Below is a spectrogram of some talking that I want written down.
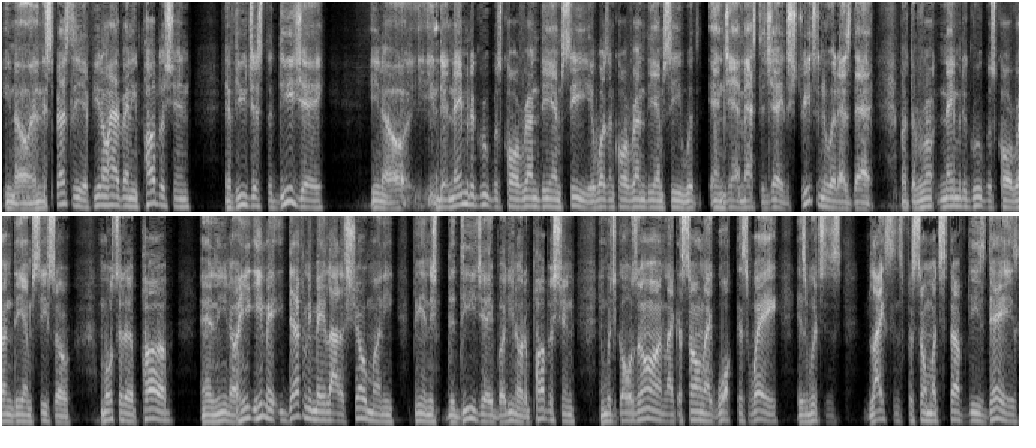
You know, and especially if you don't have any publishing, if you just a DJ, you know, the name of the group was called Run DMC. It wasn't called Run DMC with and Jam Master Jay. The streets knew it as that, but the name of the group was called Run DMC. So most of the pub and you know he he, made, he definitely made a lot of show money being the, the, DJ, but you know the publishing and which goes on like a song like Walk This Way is which is licensed for so much stuff these days.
